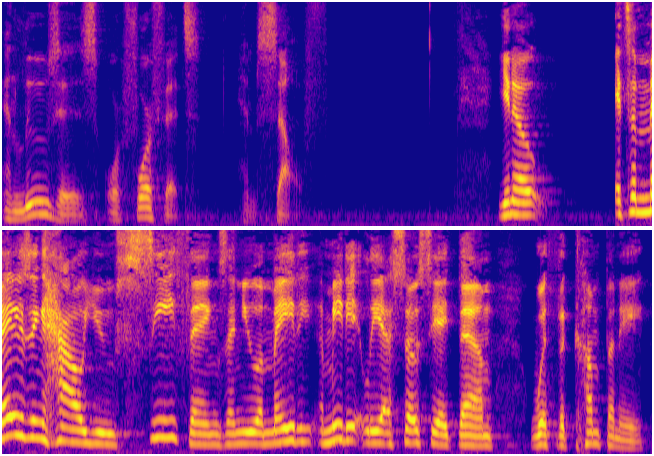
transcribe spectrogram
and loses or forfeits himself. You know, it's amazing how you see things and you immediately associate them with the company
